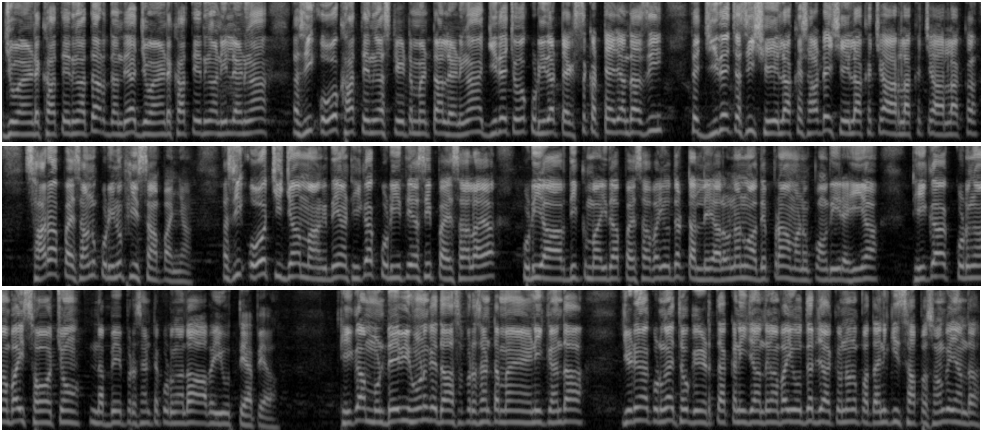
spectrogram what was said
ਜੁਆਇੰਟ ਖਾਤੇ ਦੀਆਂ ਧਰ ਦਿੰਦੇ ਆ ਜੁਆਇੰਟ ਖਾਤੇ ਦੀਆਂ ਨਹੀਂ ਲੈਣੀਆਂ। ਅਸੀਂ ਉਹ ਖਾਤੇ ਦੀਆਂ ਸਟੇਟਮੈਂਟਾਂ ਲੈਣੀਆਂ, ਜਿਹਦੇ ਚ ਉਹ ਕੁੜੀ ਦਾ ਟੈਕਸ ਕੱਟਿਆ ਜਾਂਦਾ ਸੀ ਤੇ ਜਿਹਦੇ ਚ ਅਸੀਂ 6 ਲੱਖ 6.5 ਲੱਖ 4 ਲੱਖ 4 ਲੱਖ ਸਾਰਾ ਪੈਸਾ ਉਹਨੂੰ ਕੁੜੀ ਨੂੰ ਫੀਸਾਂ ਪਾਈਆਂ। ਅਸੀਂ ਉਹ ਚੀਜ਼ਾਂ ਮੰਗਦੇ ਆ ਠੀਕ ਆ? ਕੁੜੀ ਤੇ ਅਸੀਂ ਪੈਸਾ ਲਾਇਆ, ਕੁੜੀ ਆਪਦੀ ਕਮਾਈ ਦਾ ਪੈਸਾ ਬਾਈ ਉਧਰ ਟੱਲੇ ਵਾਲ ਉਹਨਾਂ ਨੂੰ ਆਪਦੇ ਭਰਾਵਾਂ ਨੂੰ ਪਾਉਂਦੀ ਰਹੀ ਆ, ਠੀਕ ਆ? ਕੁੜੀਆਂ ਬਾਈ 100 ਚੋਂ 90% ਕੁੜੀਆਂ ਦਾ ਆਪ ਹੀ ਉੱਤਿਆ ਪਿਆ। ਠੀਕ ਆ, ਮੁੰਡੇ ਵੀ ਹੋਣਗੇ 10% ਮੈਂ ਐ ਨਹੀਂ ਕਹਿੰਦਾ। ਜਿਹੜੀਆਂ ਕੁੜੀਆਂ ਇੱਥੋਂ ਗੇਟ ਤੱਕ ਨਹੀਂ ਜਾਂਦੀਆਂ ਬਾਈ, ਉਧਰ ਜਾ ਕੇ ਉਹਨਾਂ ਨੂੰ ਪਤਾ ਨਹੀਂ ਕੀ ਸੱਪ ਸੁੰਘ ਜਾਂਦਾ।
